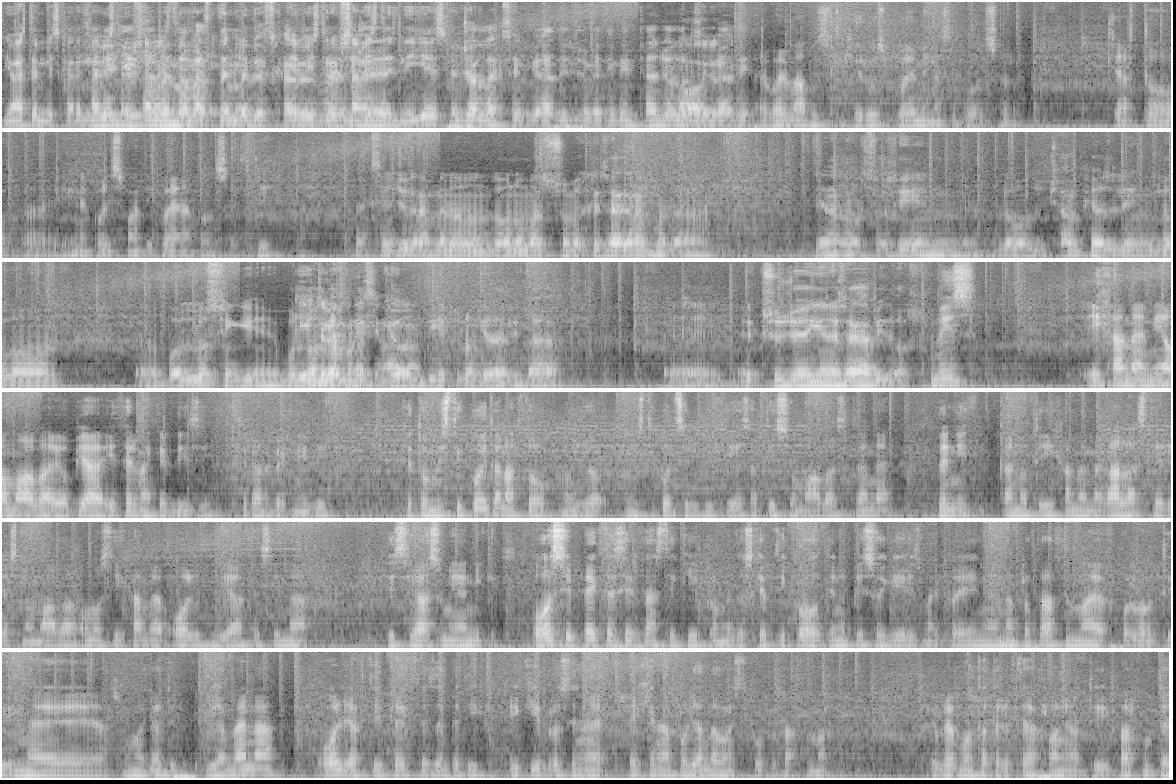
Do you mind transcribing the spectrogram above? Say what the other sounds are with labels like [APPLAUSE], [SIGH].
Είμαστε με σκαρέμα, Συνεχίζουμε επιστρέψαμε, να στη- είμαστε με ε, τις χαρές μας, επιστρέψαμε έτσι. στις νίκες. Δεν άλλαξε κάτι και με την ήττα δεν άλλαξε Όχι, κάτι. Εγώ είμαι από τους τυχερούς που έμεινα στο ποδόσφαιρο και αυτό ε, είναι πολύ σημαντικό για έναν ποδοσφαιριστή. Εντάξει, είναι και γραμμένο το όνομα σου με χρυσά γράμματα στην ανόρθωση, λόγω του Champions League, λόγω ε, πολλών συγκι- πολλών Τίτλων, παιχνιδιών, πρωταθλημάτων. τίτλων κτλ. Ε, εξού και έγινες αγαπητός. Εμείς είχαμε μια ομάδα η οποία ήθελε να κερδίσει σε κάθε παιχνίδι και το μυστικό ήταν αυτό. Νομίζω το μυστικό της επιτυχίας αυτής της ομάδας ήταν, δεν ήταν ότι είχαμε μεγάλα αστέρια στην ομάδα, όμως είχαμε όλη τη διάθεση να θυσιάσουμε για νίκες. Όσοι παίκτες ήρθαν στην Κύπρο με το σκεπτικό ότι είναι πίσω γύρισμα, ότι είναι ένα πρωτάθλημα εύκολο, ότι είναι ας πούμε κάτι, για μένα όλοι αυτοί οι παίκτες δεν πετύχαν. Η Κύπρος είναι, έχει ένα πολύ ανταγωνιστικό πρωτάθλημα και βλέπουμε τα τελευταία χρόνια ότι υπάρχουν 4-5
